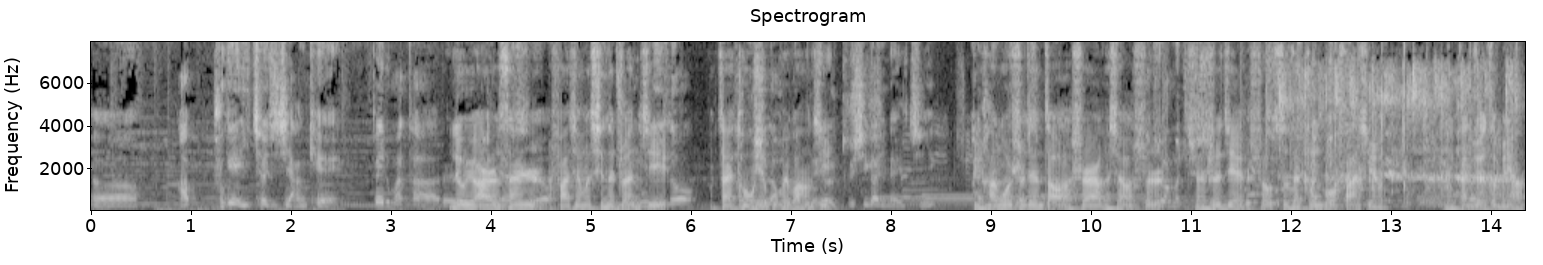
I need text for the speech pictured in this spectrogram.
어, 아프게 잊혀지지 않게 六月二十三日发行了新的专辑再痛也不会忘记。比韩国时间早了十二个小时全世界首次在中国发行。你感觉怎么样？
